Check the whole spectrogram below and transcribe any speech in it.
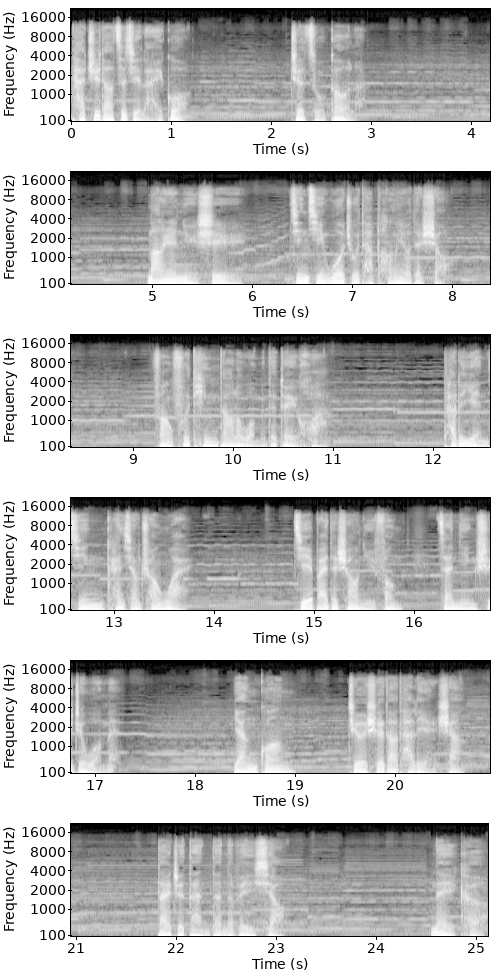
他知道自己来过。”这足够了。盲人女士紧紧握住她朋友的手，仿佛听到了我们的对话。她的眼睛看向窗外，洁白的少女风在凝视着我们。阳光折射到他脸上，带着淡淡的微笑。那一刻，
